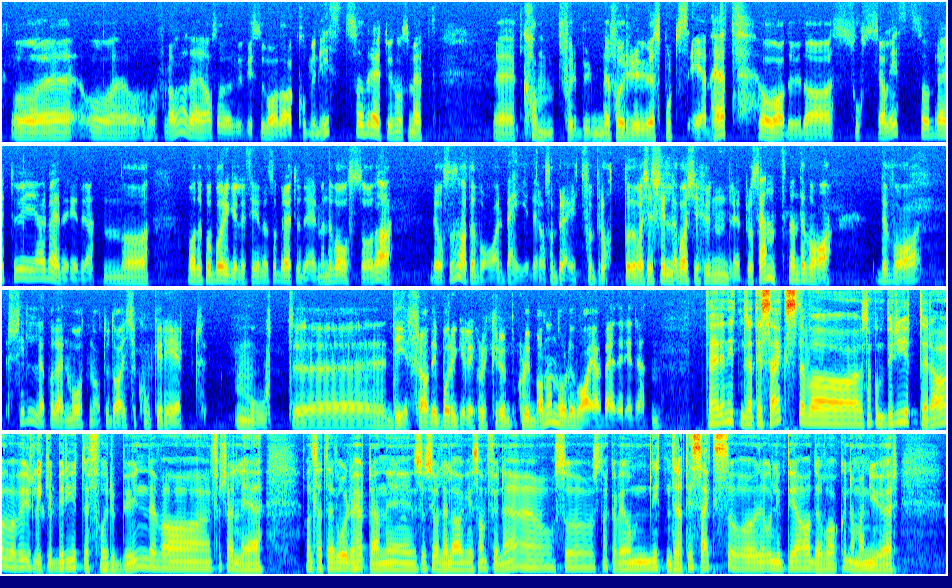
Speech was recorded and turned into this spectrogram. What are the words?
Og, og, for da var det, altså, Hvis du var da kommunist, så brøt du noe som het eh, Kampforbundet for rød sportsenhet. Og var du da sosialist, så brøt du i arbeideridretten. Og var du på borgerlig side, så brøt du der. Men det var også da det er også sånn at det var arbeidere som brøt for brått. og det var ikke Skillet var ikke 100% men det var det var skille på den måten at du da ikke konkurrerte mot uh, de fra de borgerlige klubbene når du var i arbeideridretten. Det her er 1936. Det var snakk om brytere, det var ulike bryteforbund. Det var forskjellige alt etter hvor du hørte den i sosiale lag i samfunnet. Og så snakka vi om 1936 og olympiade, og hva kunne man gjøre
